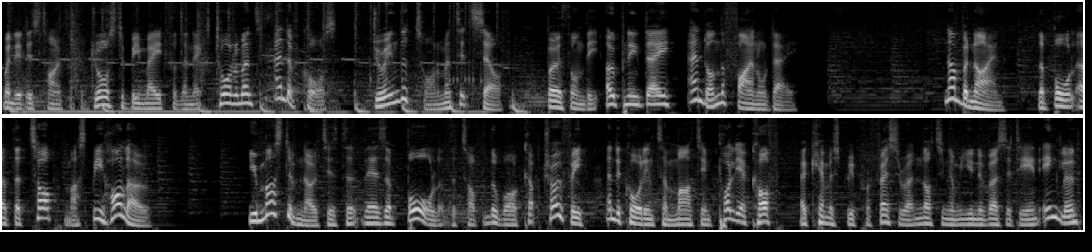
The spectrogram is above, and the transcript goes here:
when it is time for the draws to be made for the next tournament, and of course, during the tournament itself, both on the opening day and on the final day. Number 9. The ball at the top must be hollow. You must have noticed that there's a ball at the top of the World Cup trophy, and according to Martyn Poliakoff, a chemistry professor at Nottingham University in England,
